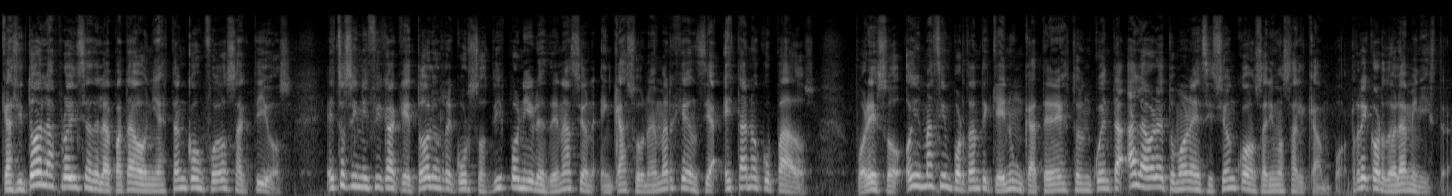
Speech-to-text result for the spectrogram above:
Casi todas las provincias de la Patagonia están con fuegos activos. Esto significa que todos los recursos disponibles de Nación en caso de una emergencia están ocupados. Por eso, hoy es más importante que nunca tener esto en cuenta a la hora de tomar una decisión cuando salimos al campo, recordó la ministra.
